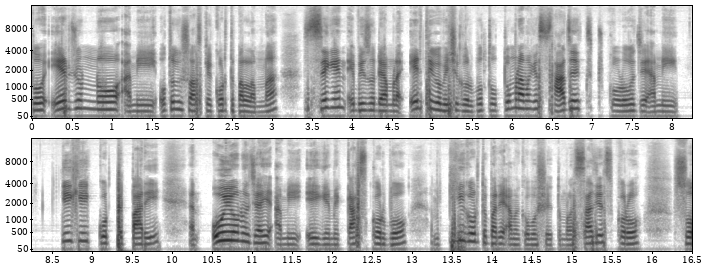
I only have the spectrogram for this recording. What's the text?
তো এর জন্য আমি অত কিছু আজকে করতে পারলাম না। সেকেন্ড এপিসোডে আমরা এর থেকেও বেশি করব। তো তোমরা আমাকে সাজেস্ট করো যে আমি কি কি করতে পারি এন্ড ওই অনুযায়ী আমি এই গেমে কাজ করব। আমি কি কি করতে পারি আমাকে অবশ্যই তোমরা সাজেস্ট করো। সো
